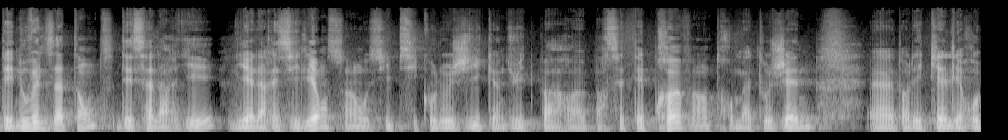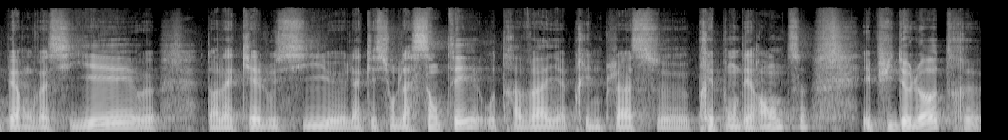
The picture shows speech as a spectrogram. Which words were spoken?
des nouvelles attentes des salariés liées à la résilience hein, aussi psychologique induite par, par cette épreuve hein, traumatogène dans lesquelles les repères ont vacillé euh, dans laquelle aussi euh, la question de la santé au travail a pris une place euh, prépondérante. Et puis de l'autre,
